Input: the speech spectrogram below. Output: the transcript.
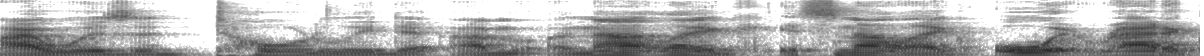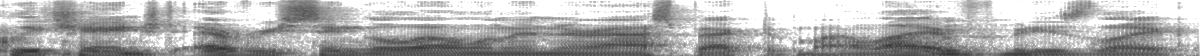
I was a totally. Di- I'm not like it's not like oh, it radically changed every single element or aspect of my life, but mm-hmm. he's like,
